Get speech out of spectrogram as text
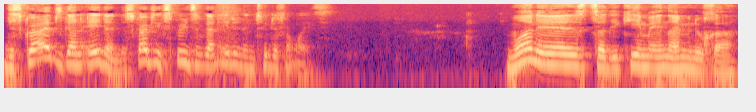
describes Gan Eden, describes the experience of Gan Eden in two different ways. One is tzaddikim ein lahem menucha,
